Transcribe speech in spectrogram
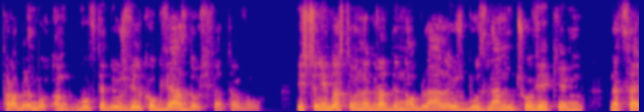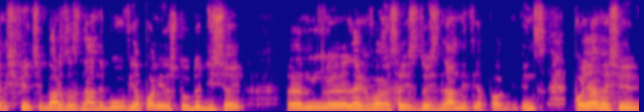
problem był, on był wtedy już wielką gwiazdą światową. Jeszcze nie dostał Nagrody Nobla, ale już był znanym człowiekiem na całym świecie. Bardzo znany był w Japonii, zresztą do dzisiaj Lech Wałęsa jest dość znany w Japonii. Więc pojawia się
